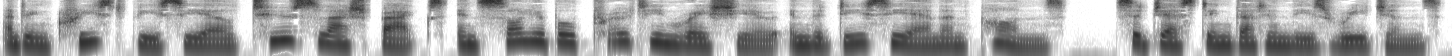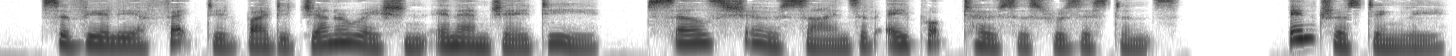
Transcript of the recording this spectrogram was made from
and increased BCL2/BAX insoluble protein ratio in the DCN and pons, suggesting that in these regions, severely affected by degeneration in MJD, cells show signs of apoptosis resistance. Interestingly,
